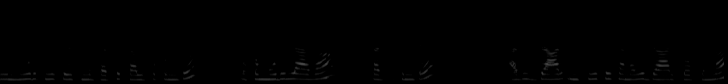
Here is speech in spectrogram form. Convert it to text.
ఈ మూడు పీసెస్ని పట్టి కలుపుకుంటూ ఒక ముడిలాగా కట్టుకుంటే అది జారి పీసెస్ అనేవి జారిపోకుండా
